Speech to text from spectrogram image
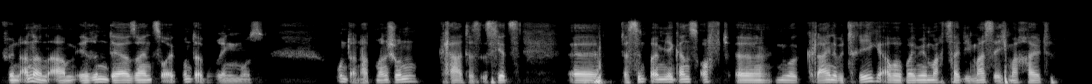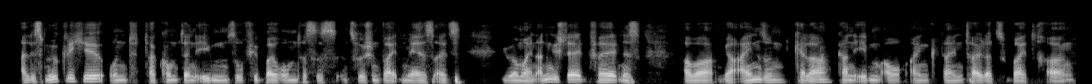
für einen anderen armen Irren, der sein Zeug unterbringen muss. Und dann hat man schon klar, das ist jetzt, äh, das sind bei mir ganz oft äh, nur kleine Beträge, aber bei mir macht's halt die Masse. Ich mache halt alles Mögliche und da kommt dann eben so viel bei rum, dass es inzwischen weit mehr ist als über mein Angestelltenverhältnis. Aber ja, ein so ein Keller kann eben auch einen kleinen Teil dazu beitragen.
